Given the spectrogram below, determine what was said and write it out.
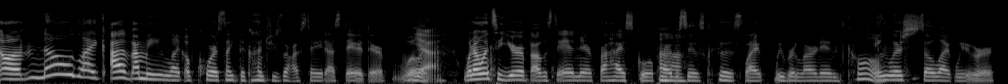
Um, no, like I've, I mean, like of course, like the countries where I stayed, I stayed there. For, well, like, yeah. when I went to Europe, I was staying there for high school Uh-huh. purposes because like we were learning Cool. English, so like we were.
